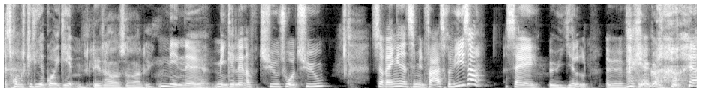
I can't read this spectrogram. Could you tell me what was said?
jeg tror måske lige at gå igennem Lidt har også ret, ikke? min, øh, min kalender for 2022. Så ringede jeg til min fars revisor, sagde, øh, hjælp, øh, hvad kan jeg gøre her?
